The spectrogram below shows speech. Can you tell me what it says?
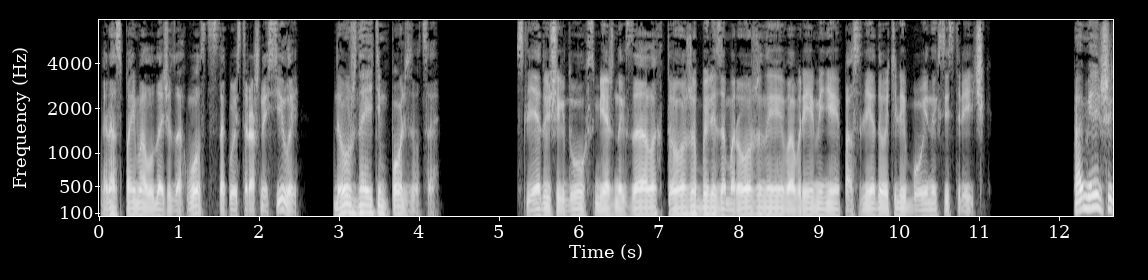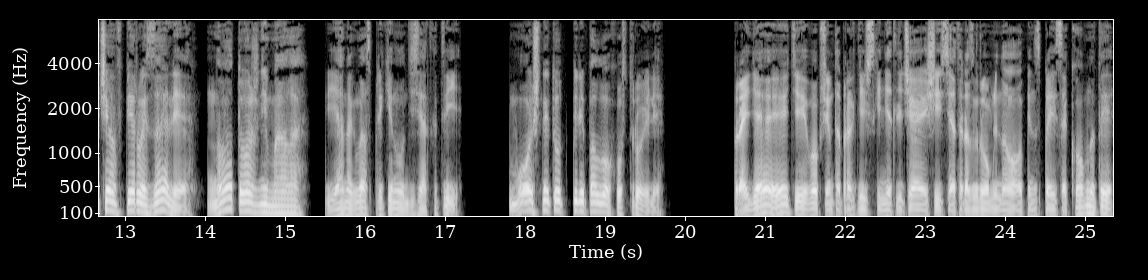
Раз поймал удачу за хвост с такой страшной силой, нужно этим пользоваться. В следующих двух смежных залах тоже были заморожены во времени последователи буйных сестричек. Поменьше, чем в первой зале, но тоже немало. Я на глаз прикинул десятка три. Мощный тут переполох устроили. Пройдя эти, в общем-то, практически не отличающиеся от разгромленного опенспейса комнаты,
